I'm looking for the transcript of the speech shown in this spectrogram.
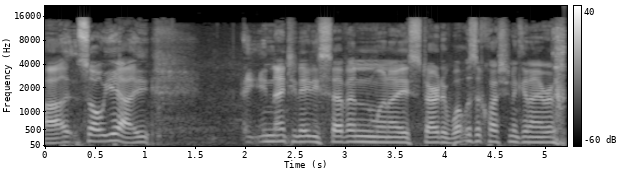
uh, so yeah. In 1987, when I started, what was the question again, Ira?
